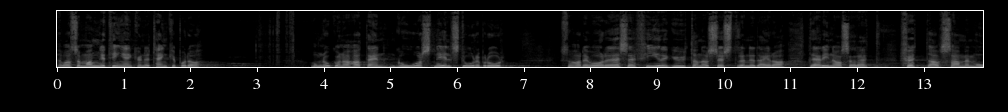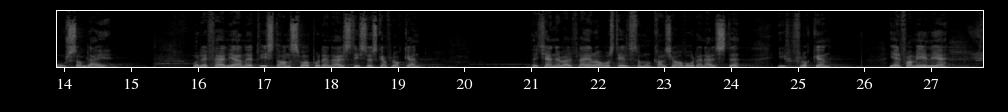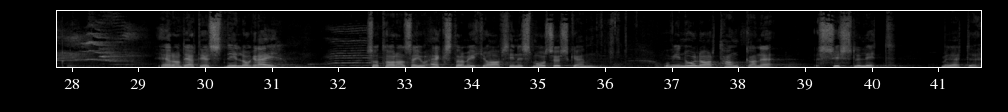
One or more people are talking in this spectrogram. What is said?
Det var så mange ting en kunne tenke på da. Om noen har hatt en god og snill storebror, så har det vært disse fire guttene og søstrene deres der i Nasaret, født av samme mor som dem. Og det faller gjerne et visst ansvar på den eldste i søskenflokken. Det kjenner vel flere av oss til som kanskje har vært den eldste i flokken i en familie. Er han dertil snill og grei, så tar han seg jo ekstra mye av sine små søsken. Om vi nå lar tankene sysle litt med dette,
